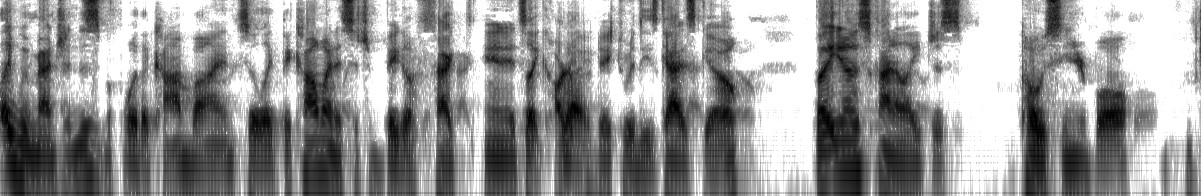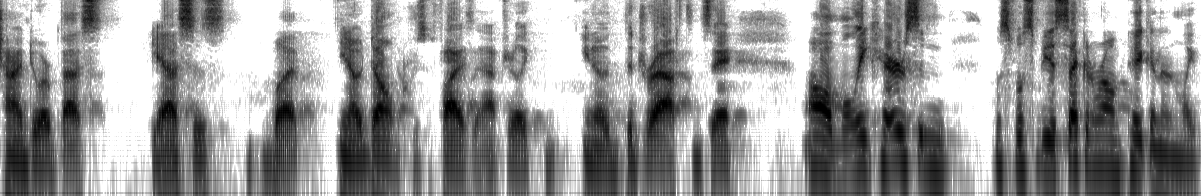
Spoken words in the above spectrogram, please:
like we mentioned, this is before the combine, so like the combine is such a big effect, and it's like hard Right. to predict where these guys go. But you know, it's kind of like just post Senior Bowl, trying to do our best guesses, but you know, don't crucify us after like you know the draft and say, "Oh, Malik Harrison was supposed to be a second round pick," and then like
